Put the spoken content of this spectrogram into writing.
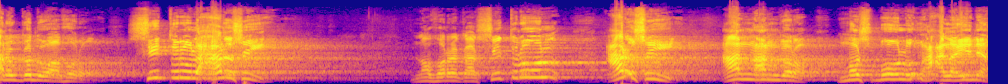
আরোগ্য দোয়া ভরো সিতরুল আরসি নফরকা সিতরুল আরসি আর নান গর মসবুল আলাইনা।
